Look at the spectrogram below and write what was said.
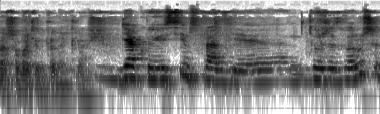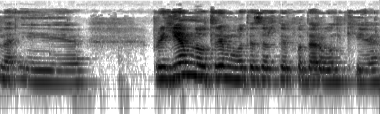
Наша матінка найкраща. Дякую всім, справді дуже зворушена і приємно отримувати завжди подарунки.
